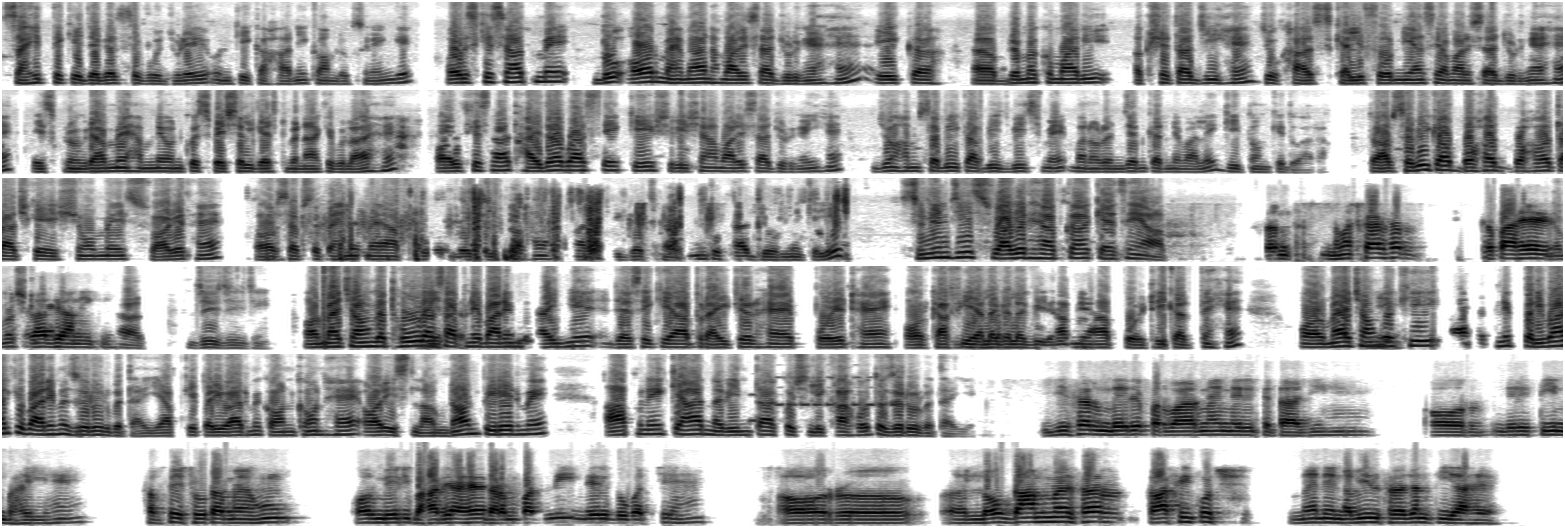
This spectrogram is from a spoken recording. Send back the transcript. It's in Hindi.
साहित्य के जगत से वो जुड़े, उनकी कहानी को हम लोग सुनेंगे। और इसके साथ में दो और मेहमान हमारे साथ जुड़ गए हैं। एक ब्रह्म कुमारी अक्षता जी हैं, जो खास कैलिफ़ोर्निया से हमारे साथ जुड़ गए हैं। इस प्रोग्राम में हमने उनको स्पेशल गेस्ट बना के बुलाया है। और इसके साथ हैदराबाद से के श्रीषा हमारे साथ जुड़ गई हैं, जो हम सभी का बीच बीच में मनोरंजन करने वाले गीतों के द्वारा। तो आप सभी का बहुत बहुत आज के शो में स्वागत है। और सबसे पहले मैं आपको ले चलता हूँ हमारे दिग्गज के साथ जोड़ने के लिए। सुनील जी, स्वागत है आपका। कैसे हैं आप? सर नमस्कार सर कृपा है नमस्कार। आने की। हाँ जी जी जी। और मैं चाहूँगा थोड़ा सा अपने बारे में बताइए जैसे कि आप राइटर हैं पोएट हैं और काफ़ी अलग अलग विधा में आप पोएट्री करते हैं। और मैं चाहूँगा कि आप अपने परिवार के बारे में ज़रूर बताइए आपके परिवार में कौन कौन है और इस लॉकडाउन पीरियड में आपने क्या नवीनता कुछ लिखा हो तो ज़रूर बताइए। जी सर मेरे परिवार में मेरे पिताजी हैं और मेरे तीन भाई हैं। सबसे छोटा मैं हूँ और मेरी भार्या है, धर्मपत्नी, मेरे दो बच्चे हैं। और लॉकडाउन में सर काफ़ी कुछ मैंने नवीन सृजन किया है।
